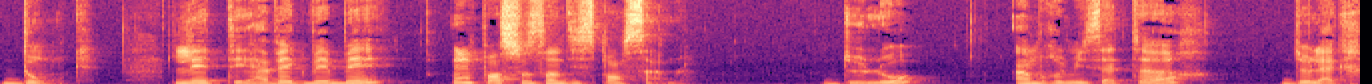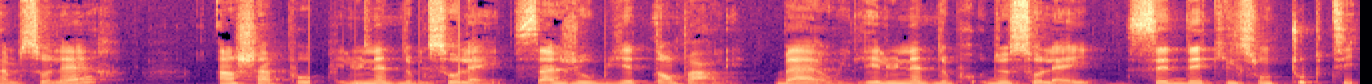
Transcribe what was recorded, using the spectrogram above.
Donc, l'été avec bébé, on pense aux indispensables. De l'eau, un brumisateur, de la crème solaire, un chapeau et lunettes de soleil. Ça, j'ai oublié de t'en parler. Bah oui, les lunettes de, de soleil, c'est dès qu'ils sont tout petits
